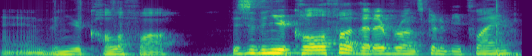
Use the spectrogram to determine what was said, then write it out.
And the new Caulifla. This is the new Caulifla that everyone's going to be playing.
